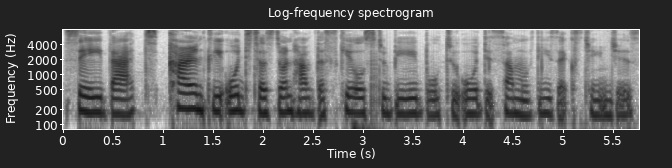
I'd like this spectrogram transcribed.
say that currently auditors don't have the skills to be able to audit some of these exchanges.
